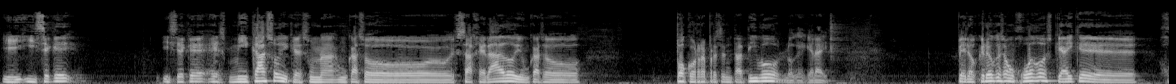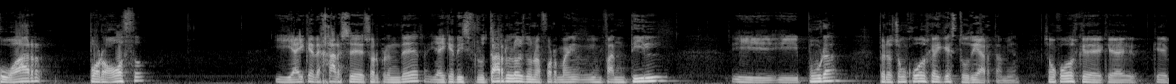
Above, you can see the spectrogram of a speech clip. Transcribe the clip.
Y, y sé que y sé que es mi caso y que es una- un caso exagerado y un caso poco representativo, lo que queráis. Pero creo que son juegos que hay que jugar por gozo y hay que dejarse sorprender y hay que disfrutarlos de una forma infantil y, pura, pero son juegos que hay que estudiar también. Son juegos que, que-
